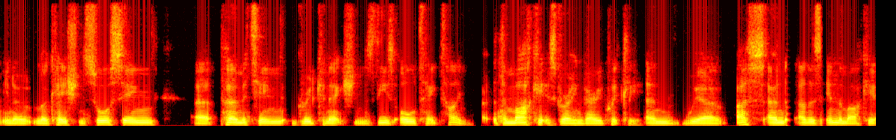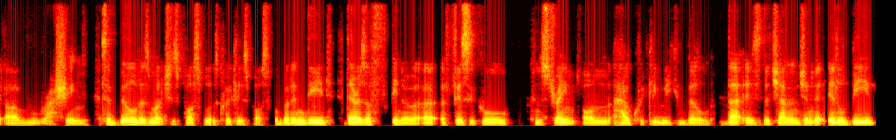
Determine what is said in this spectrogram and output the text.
you know, location sourcing, uh, permitting, grid connections, these all take time. The market is growing very quickly, and we are, us and others in the market are rushing to build as much as possible as quickly as possible. But indeed, there is a, you know, a, a physical constraint on how quickly we can build. That is the challenge. And it, will be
